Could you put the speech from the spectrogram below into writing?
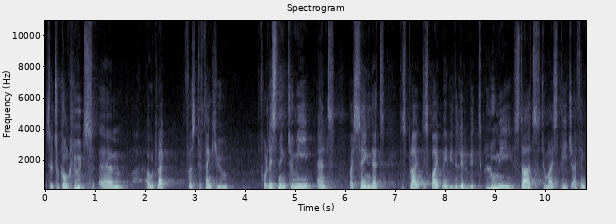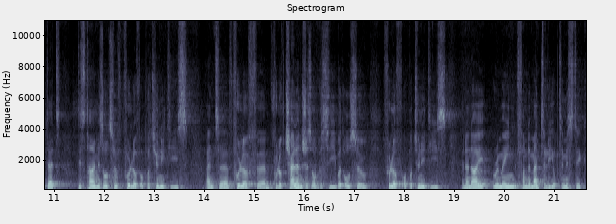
So to conclude, um, I would like first to thank you for listening to me and by saying that despite, despite maybe the little bit gloomy start to my speech, I think that this time is also full of opportunities and uh, full, of, um, full of challenges, obviously, but also full of opportunities. And then I remain fundamentally optimistic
